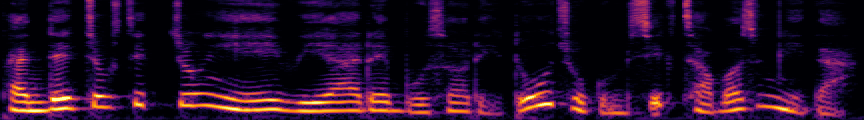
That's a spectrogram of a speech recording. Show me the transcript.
반대쪽 색종이의 위아래 모서리도 조금씩 접어줍니다.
